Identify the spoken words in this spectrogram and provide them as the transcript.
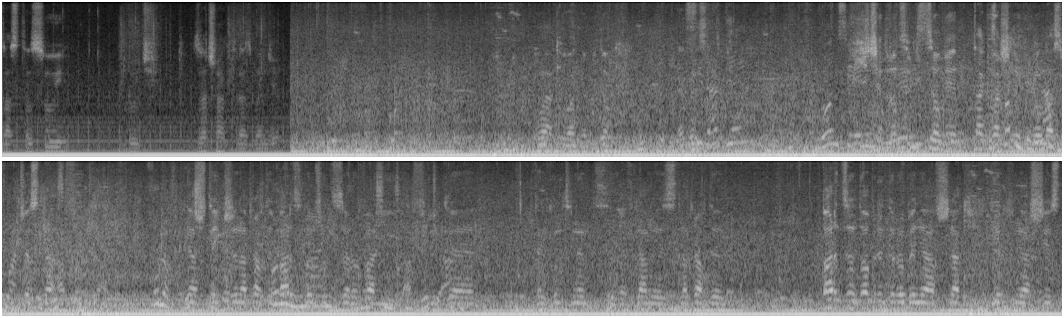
Zastosuj. Wróć. Zobaczymy jak teraz będzie. O, jakie ładne widoki. Widzicie, drodzy widzowie, tak właśnie wygląda współczesna Afryka. Ja w tej grze naprawdę bardzo dobrze wzorowali Afrykę. Ten kontynent, jak dla mnie, jest naprawdę bardzo dobry do robienia wszelakich gier, ponieważ jest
